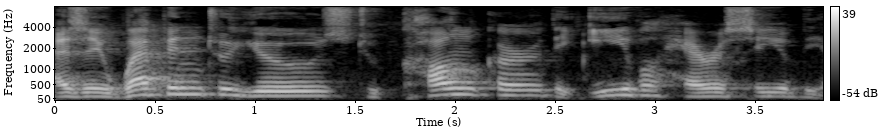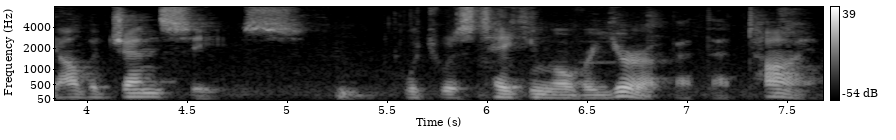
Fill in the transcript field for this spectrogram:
as a weapon to use to conquer the evil heresy of the Albigenses, which was taking over Europe at that time.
